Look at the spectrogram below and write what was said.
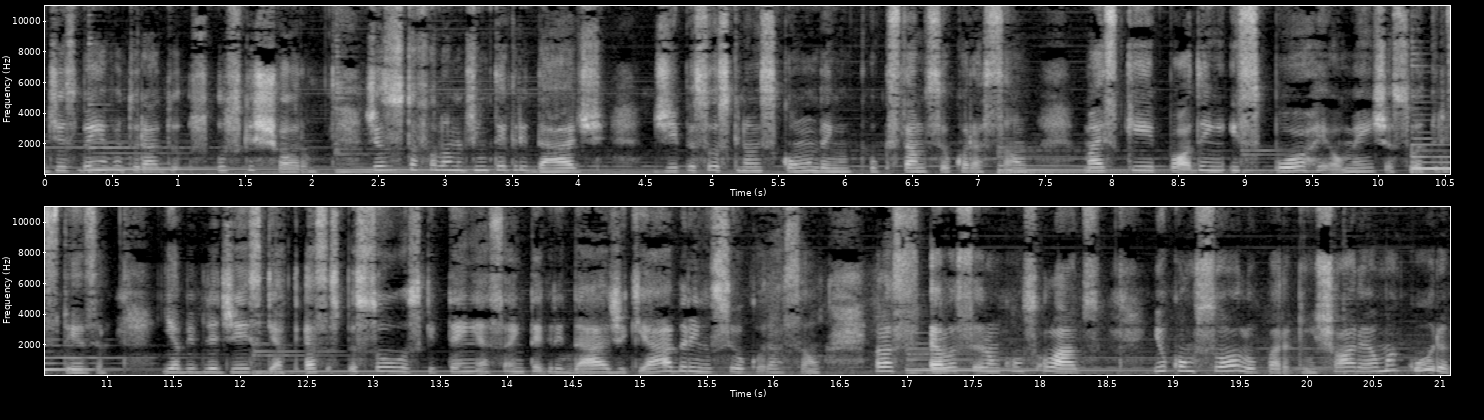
diz: Bem-aventurados os que choram. Jesus está falando de integridade, de pessoas que não escondem o que está no seu coração, mas que podem expor realmente a sua tristeza. E a Bíblia diz que essas pessoas que têm essa integridade, que abrem o seu coração, elas, elas serão consolados. E o consolo para quem chora é uma cura.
